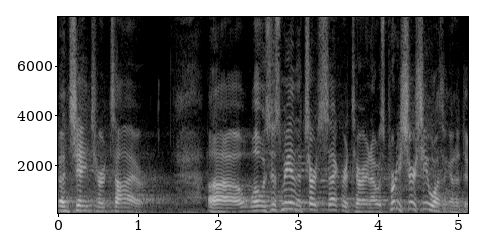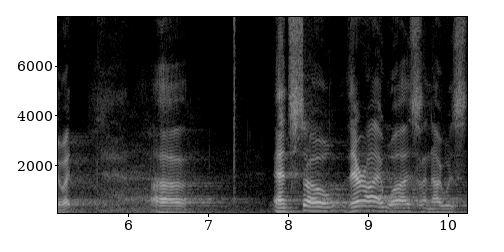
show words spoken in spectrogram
and change her tire? Uh, well, it was just me and the church secretary, and I was pretty sure she wasn't going to do it. Uh, and so there I was, and I was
